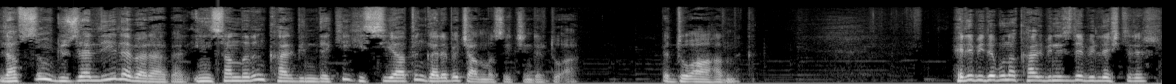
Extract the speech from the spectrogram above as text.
Lafzın güzelliğiyle beraber insanların kalbindeki hissiyatın galebe çalması içindir dua. Ve duahanlık. Hele bir de buna kalbinizde birleştirir.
